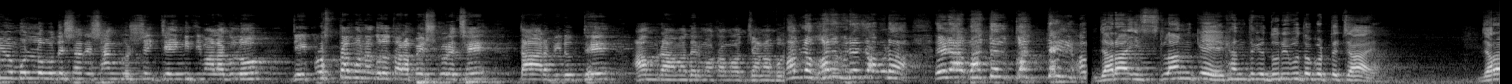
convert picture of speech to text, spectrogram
ধর্মীয় মূল্যবোধের সাথে সাংঘর্ষিক যেই নীতিমালাগুলো যেই প্রস্তাবনাগুলো তারা পেশ করেছে তার বিরুদ্ধে আমরা আমাদের মতামত জানাব। আমরা ঘরে ফিরে যাব না। এটা বাতিল করতেই হবে। যারা ইসলামকে এখান থেকে দূরীভূত করতে চায় যারা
